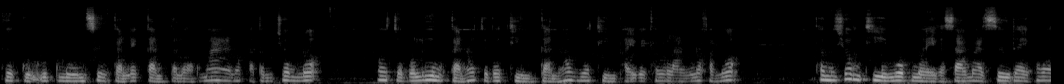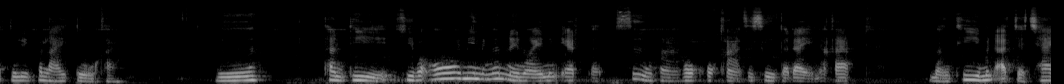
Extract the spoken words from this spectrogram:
เกื้อกูลอุดหนุนซึ่งกันและกันตลอดมาเนาะค่ะท่านผู้ชมเนาะเฮาจะบ่ลืมกันเฮาจะบ่ทิ้งกันเฮาบ่ทิ้งไผไว้ข้างหลังเนาะค่ะเนาะท่านผู้ชมที่งบหน่อยก็สามารถซื้อได้เพราะว่าตัวเลขบ่หลายตัวค่ะ หรือ ท่านที่คิดว่าโอ้ยมีเงินหน่อยๆหนึงแอดก็ซื้อ5 6 6 5ซื่อก็ได้นะคะ บางที่มันอาจจะใช่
